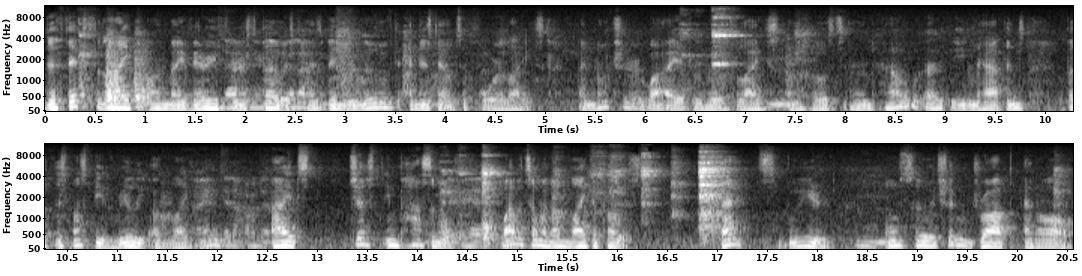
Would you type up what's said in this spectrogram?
The fifth like on my very first post has been removed and is down to 4 likes. I'm not sure why it removed likes on posts and how it even happens, but this must be really unlikely. Uh, it's just impossible. Why would someone unlike a post? That's weird. Also, it shouldn't drop at all.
